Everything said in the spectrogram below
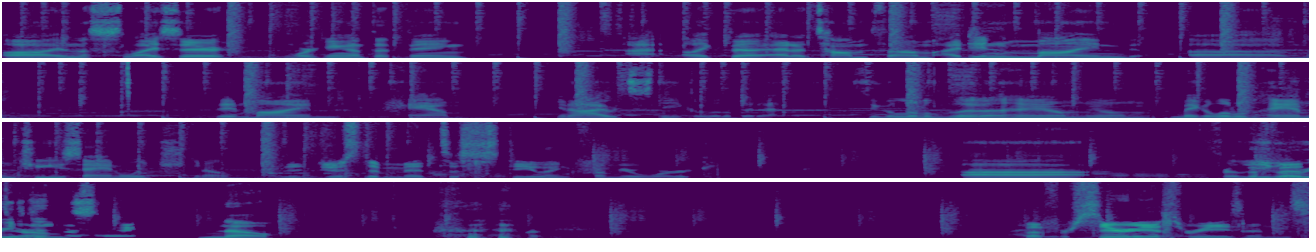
uh, in the slicer, working at the thing, I, like the at a Tom Thumb, I didn't mind. Um, didn't mind ham. You know, I would sneak a little bit of sneak a little bit of ham. You know, make a little ham cheese sandwich. You know, Did you just admit to stealing from your work? uh, for The legal feds are on their reasons. No. But for serious reasons,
